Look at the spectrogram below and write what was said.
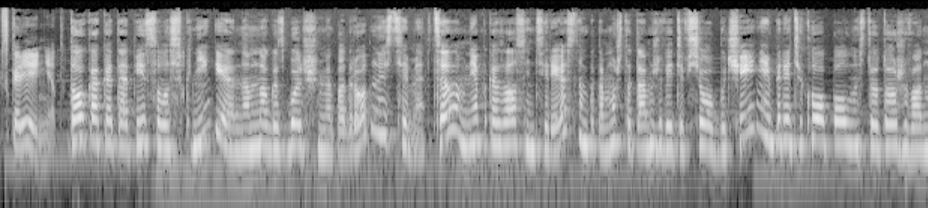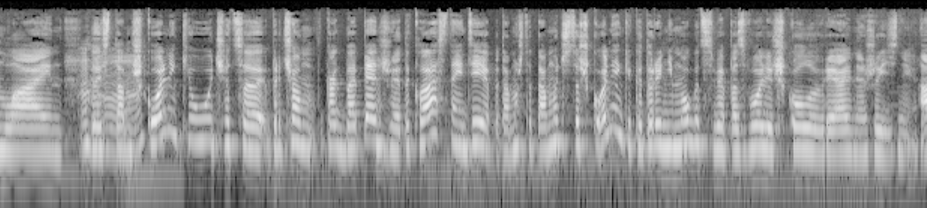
скорее нет. То, как это описывалось в книге, намного с большими подробностями, в целом мне показалось интересным, потому что там же ведь и все обучение перетекло полностью тоже в онлайн, uh-huh. то есть там школьники учатся, причем как бы опять же это классная идея, потому что там учатся школьники, которые не могут себе позволить школу в реальной жизни, а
